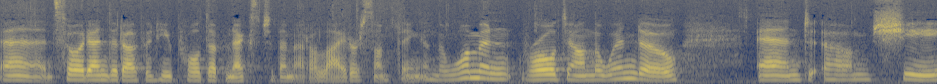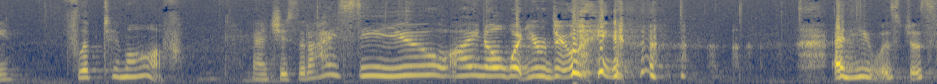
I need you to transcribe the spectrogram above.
And so it ended up, and he pulled up next to them at a light or something. And the woman rolled down the window and um, she flipped him off. And she said, I see you, I know what you're doing. And he was just,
